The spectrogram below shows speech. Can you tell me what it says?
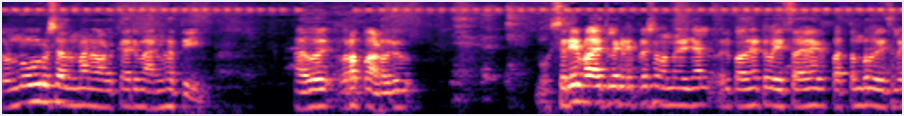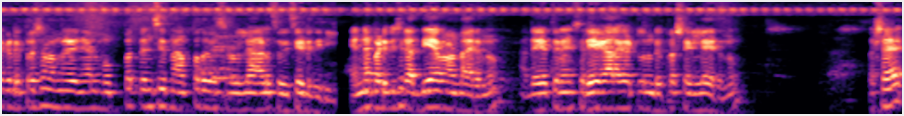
തൊണ്ണൂറ് ശതമാനം ആൾക്കാരും ആത്മഹത്യ ചെയ്യും. അത് ഉറപ്പാണ്. ഒരു ചെറിയ പ്രായത്തിലൊക്കെ ഡിപ്രഷൻ വന്നു കഴിഞ്ഞാൽ ഒരു പതിനെട്ട് വയസ്സായ പത്തൊമ്പത് വയസ്സിലൊക്കെ ഡിപ്രഷൻ വന്നു കഴിഞ്ഞാൽ മുപ്പത്തഞ്ച് നാൽപ്പത് വയസ്സിനുള്ളിൽ ആൾ സൂയിസൈഡ് തിരിക്കും എന്നെ പഠിപ്പിച്ചൊരു അധ്യാപനം ഉണ്ടായിരുന്നു. അദ്ദേഹത്തിന് ചെറിയ കാലഘട്ടത്തിലും ഡിപ്രഷൻ ഇല്ലായിരുന്നു. പക്ഷേ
